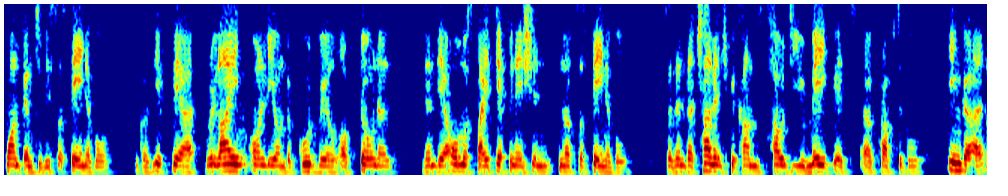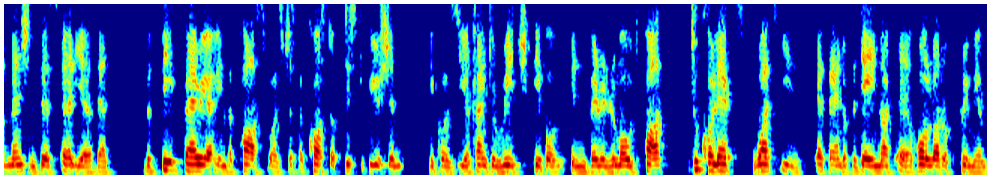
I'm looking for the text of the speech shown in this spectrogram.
want them to be sustainable because if they are relying only on the goodwill of donors, then they are almost by definition not sustainable. So then the challenge becomes how do you make it uh, profitable? Inga mentioned this earlier that the big barrier in the past was just the cost of distribution because you're trying to reach people in very remote parts to collect what is at the end of the day not a whole lot of premium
